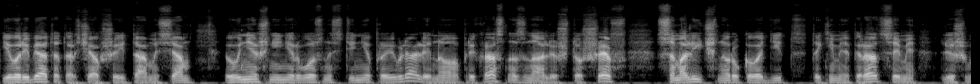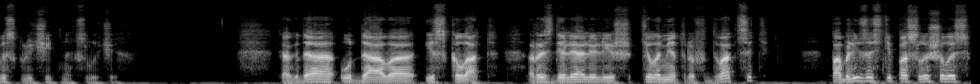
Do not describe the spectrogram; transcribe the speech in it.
Его ребята, торчавшие там и сям, внешней нервозности не проявляли, но прекрасно знали, что шеф самолично руководит такими операциями лишь в исключительных случаях. Когда удава и склад разделяли лишь километров двадцать, поблизости послышалось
